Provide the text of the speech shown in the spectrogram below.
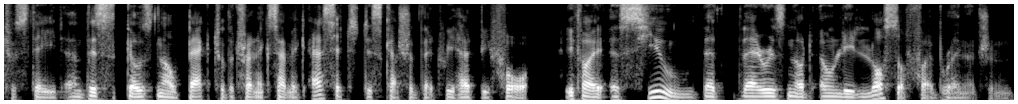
to state, and this goes now back to the tranexamic acid discussion that we had before. If I assume that there is not only loss of fibrinogen,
